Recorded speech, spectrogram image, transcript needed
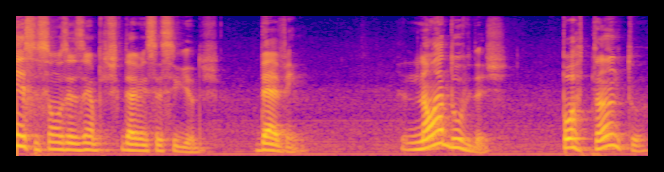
esses são os exemplos que devem ser seguidos. Devem. Não há dúvidas. Portanto,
